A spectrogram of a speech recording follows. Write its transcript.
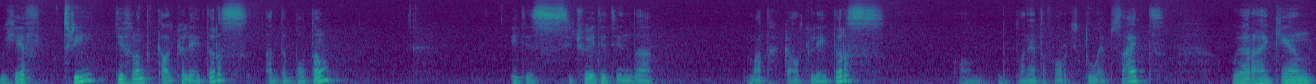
we have three different calculators at the bottom. It is situated in the math calculators on the Planeta 42 website where I can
